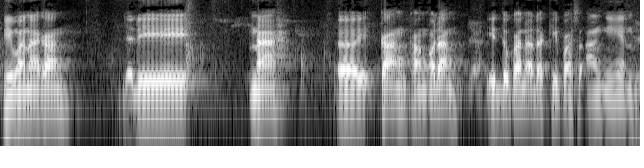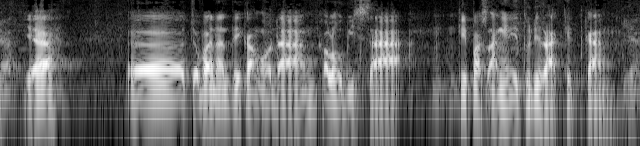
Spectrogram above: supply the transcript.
Gimana Kang? Jadi nah eh, Kang Kang Odang itu kan ada kipas angin ya. Eh, coba nanti Kang Odang kalau bisa kipas angin itu dirakit Kang. Ya.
